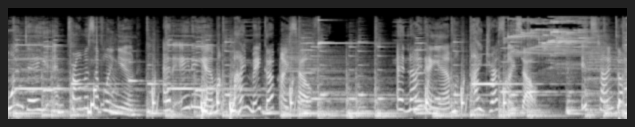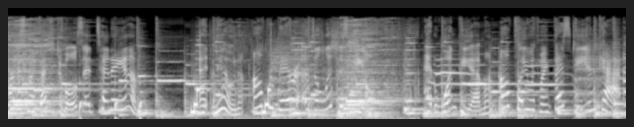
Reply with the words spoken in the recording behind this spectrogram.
One day in Promise of Lingyun. At 8 a.m., I make up myself. At 9 a.m., I dress myself. It's time to harvest my vegetables at 10 a.m. At noon, I'll prepare a delicious meal. At 1 p.m., I'll play with my bestie and cats.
